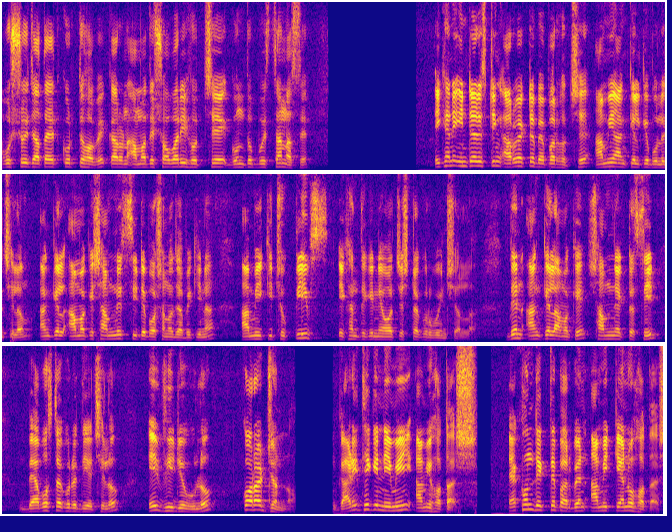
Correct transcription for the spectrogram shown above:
অবশ্যই যাতায়াত করতে হবে, কারণ আমাদের সবারই হচ্ছে গন্তব্যস্থান আছে। এখানে ইন্টারেস্টিং আরও একটা ব্যাপার হচ্ছে, আমি আঙ্কেলকে বলেছিলাম আঙ্কেল আমাকে সামনের সিটে বসানো যাবে কি না আমি কিছু ক্লিপস এখান থেকে নেওয়ার চেষ্টা করব ইনশাল্লাহ দেন আঙ্কেল আমাকে সামনে একটা সিট ব্যবস্থা করে দিয়েছিল এই ভিডিওগুলো করার জন্য। গাড়ি থেকে নেমেই আমি হতাশ। এখন দেখতে পারবেন আমি কেন হতাশ।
